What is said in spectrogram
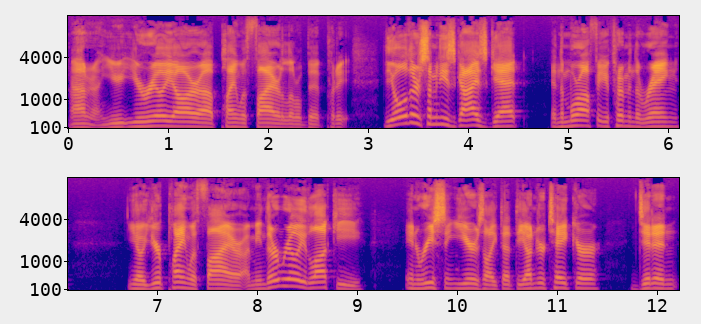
I don't know. You you really are uh, playing with fire a little bit. Put it. The older some of these guys get, and the more often you put them in the ring, you know you're playing with fire. I mean, they're really lucky in recent years, like that. The Undertaker didn't.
